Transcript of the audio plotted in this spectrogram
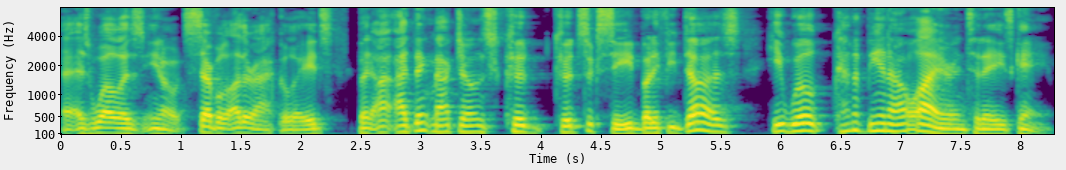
as well as you know several other accolades. But I, I, think Mac Jones could could succeed. But if he does, he will kind of be an outlier in today's game.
